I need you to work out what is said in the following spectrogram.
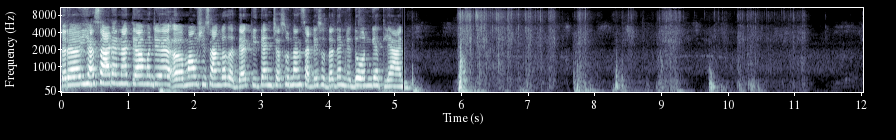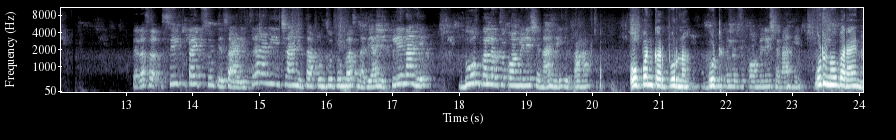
तर ह्या साड्या ना त्या म्हणजे मावशी सांगत होत्या की त्यांच्या सुनांसाठी सुद्धा त्यांनी दोन घेतल्या आणि तर असं सिल्क टाईप सूट आहे साडीचं आणि छान आहे चापून चुपून बसणारी आहे. प्लेन आहे. दोन कलरचं कॉम्बिनेशन आहे हे पहा. ओपन कर पूर्ण. दोन कलरचं कॉम्बिनेशन आहे. उठून उभं राह ना.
